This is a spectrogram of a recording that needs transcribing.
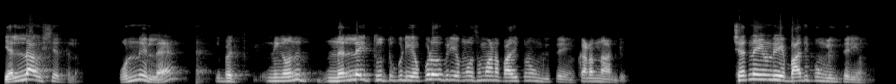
எல்லா விஷயத்திலும். ஒண்ணும் இல்ல. இப்ப நீங்க வந்து நெல்லை தூத்துக்குடி எவ்வளவு பெரிய மோசமான பாதிப்புன்னு உங்களுக்கு தெரியும் கடந்த ஆண்டு. சென்னையினுடைய பாதிப்பு உங்களுக்கு தெரியும்.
